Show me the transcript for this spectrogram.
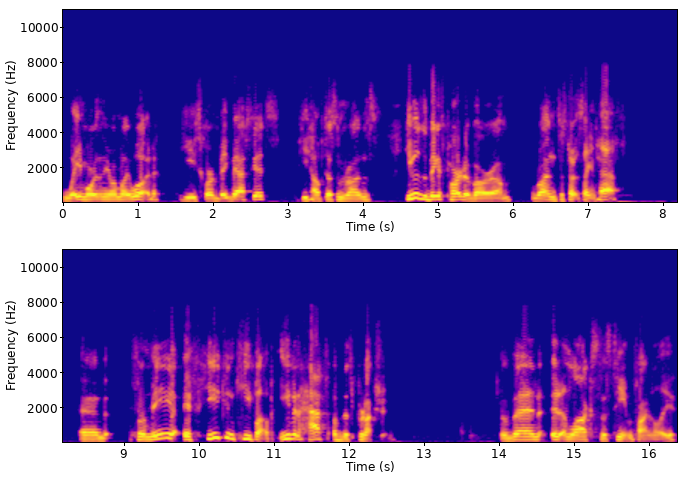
way more than he normally would. He scored big baskets. He helped us in runs. He was the biggest part of our um, run to start the second half. And for me, if he can keep up even half of this production, then it unlocks this team finally.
